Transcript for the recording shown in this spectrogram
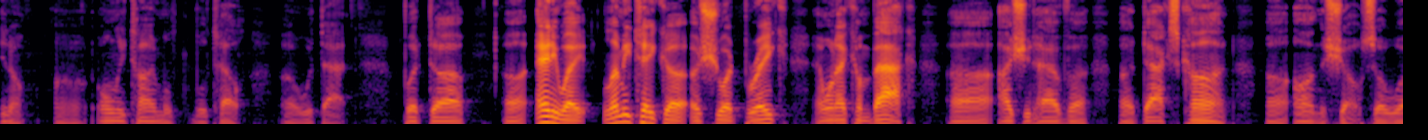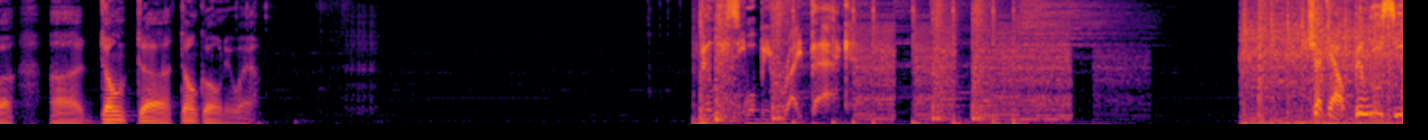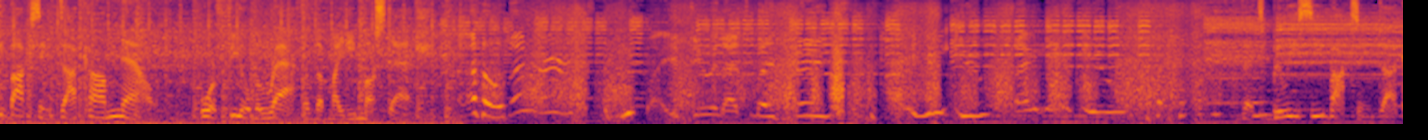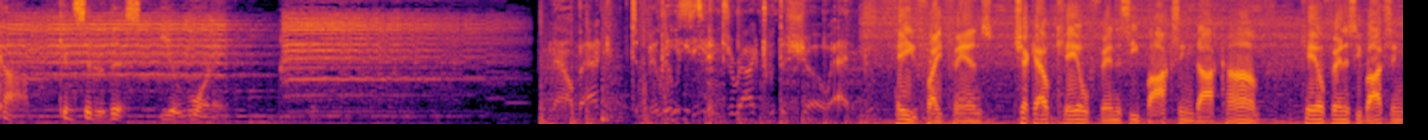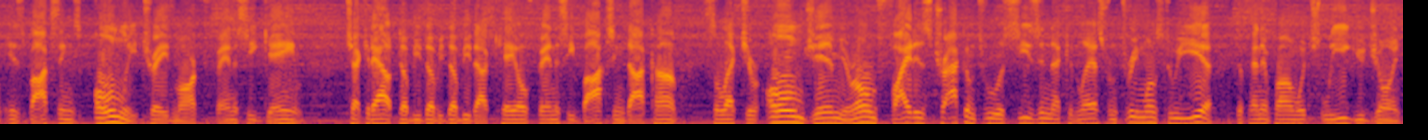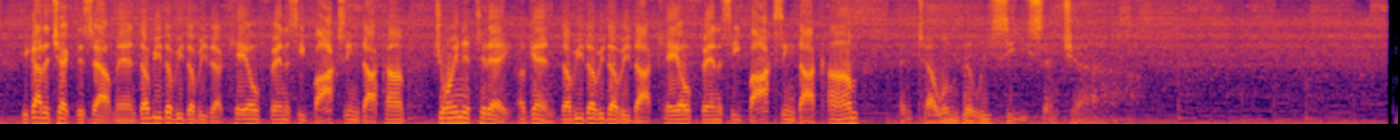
you know, uh, only time will will tell uh, with that. But uh, anyway, let me take a, a, short break, and when I come back, uh, I should have uh, Dax Khan on the show. So don't don't go anywhere. Billy C will be right back. Check out BillyCBoxing.com now or feel the wrath of the mighty mustache. Oh, that hurts. Why are you doing that to my face? I hate you. I hate you. That's BillyCBoxing.com. Consider this your warning. Now back to Billy C. Interact with the show at. Hey, fight fans! Check out KOFantasyBoxing.com. KO Fantasy Boxing is boxing's only trademarked fantasy game. Check it out, www.kofantasyboxing.com. Select your own gym, your own fighters, track them through a season that can last from three months to a year, depending upon which league you join. You got to check this out, man. www.kofantasyboxing.com. Join it today. Again, www.kofantasyboxing.com and tell them Billy C sent you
